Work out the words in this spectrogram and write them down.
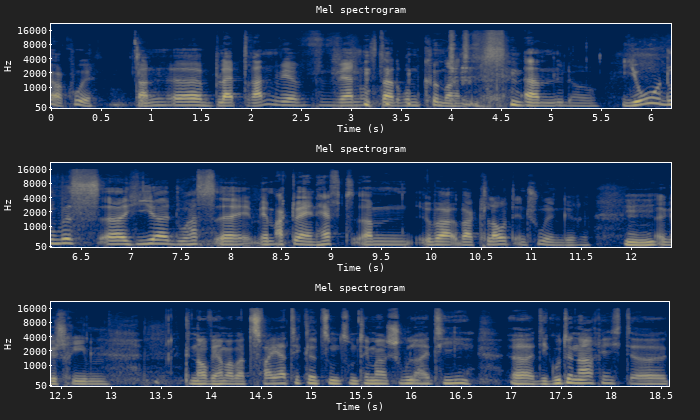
Ja, cool. Dann äh, bleibt dran, wir werden uns darum kümmern. ähm, Genau. Jo, du bist äh, hier, du hast äh, im aktuellen Heft ähm, über, über Cloud in Schulen ge äh, geschrieben. Genau, wir haben aber zwei Artikel zum, zum Thema Schul-IT. Äh, die gute Nachricht, äh,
